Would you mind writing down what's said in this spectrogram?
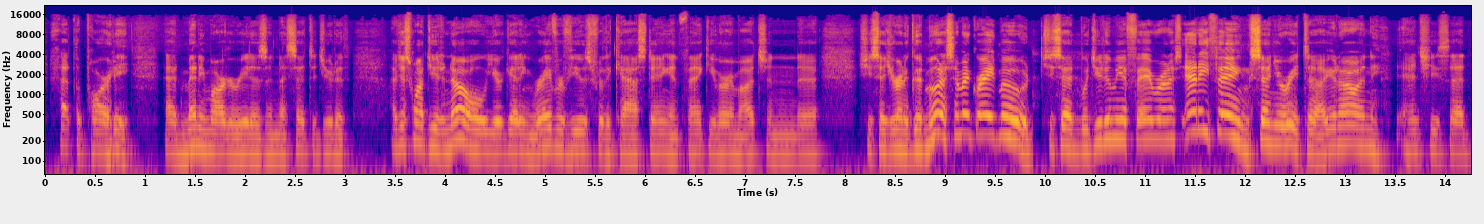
at the party, had many margaritas. And I said to Judith, I just want you to know you're getting rave reviews for the casting, and thank you very much. And uh, she said, You're in a good mood? I said, I'm in a great mood. She said, Would you do me a favor? And I said, Anything, senorita, you know? And, and she said,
